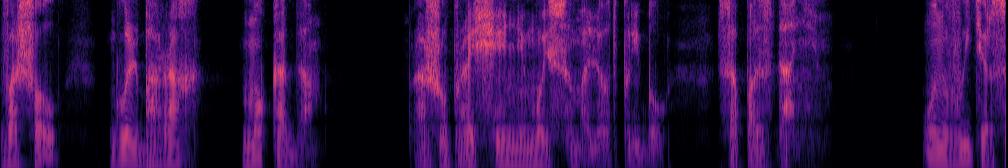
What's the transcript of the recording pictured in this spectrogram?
вошел Гульбарах Мокадам. «Прошу прощения, мой самолет прибыл с опозданием». Он вытер с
